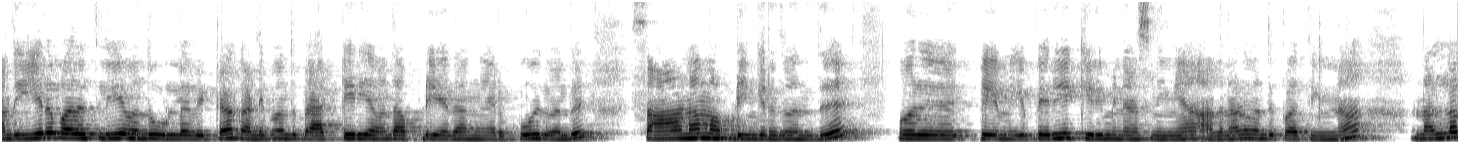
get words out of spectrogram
அந்த ஈரப்பதத்துலேயே வந்து உள்ளே விட்டால் கண்டிப்பாக வந்து பாக்டீரியா வந்து அப்படியே தாங்க இருக்கும். இது வந்து சாணம் அப்படிங்கிறது வந்து ஒரு பெ மிகப்பெரிய கிருமி நாசினிங்க அதனால் வந்து பார்த்திங்கன்னா நல்லா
